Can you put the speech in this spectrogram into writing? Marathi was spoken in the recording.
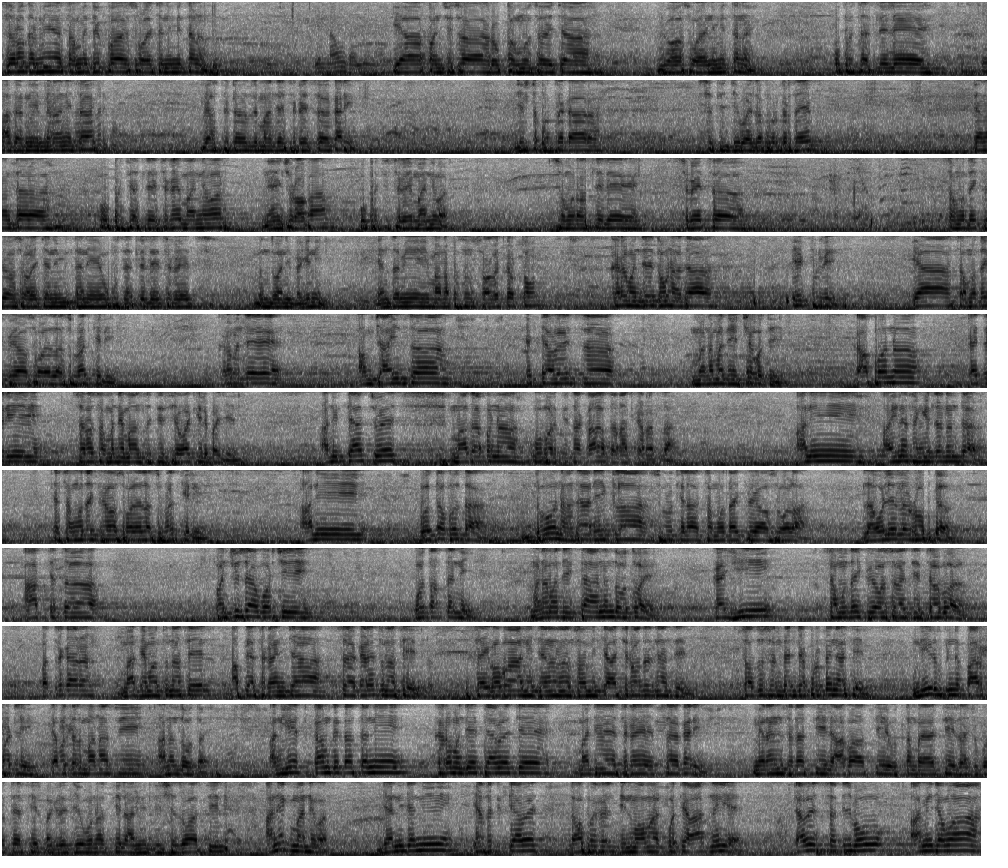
सर्वधर्मीय सामुद्रिक सोहळ्याच्या निमित्तानं या पंचवीसव्या रौप्य महोत्सवाच्या विवाह सोहळ्यानिमित्तानं उपस्थित असलेले आदरणीय मिराणी सर व्यासपीठावरील माझे सगळे सहकारी ज्येष्ठ पत्रकार सतीशजी वैजापूरकर साहेब त्यानंतर उपस्थित असलेले सगळे मान्यवर ज्ञानेश्वर बाबा उपस्थित सगळे मान्यवर समोर असलेले सगळेच सामुदायिक विवाह सोहळ्याच्या निमित्ताने उपस्थित असलेले सगळेच बंधू आणि भगिनी यांचं मी मनापासून स्वागत करतो. खरं म्हणजे दोन हजार एक पूर्वी या सामुदायिक विवाह सोहळ्याला सुरुवात केली. खरं म्हणजे आमच्या आईंचं एक त्यावेळेस मनामध्ये इच्छा होती. का आपण काहीतरी सर्वसामान्य माणसाची सेवा केली पाहिजे. आणि त्याच वेळेस माझा पण उभरतीचा काळ होता राजकारणातला. आणि आईनं सांगितल्यानंतर त्या सामुदायिक विवाह सोहळ्याला सुरुवात केली. आणि बोलता बोलता दोन हजार एकला सुरू केला सामुदायिक विवाह सोहळा. लावलेलं रोपटं आज त्याचं पंचवीसाव्या वर्षी होत असताना मनामध्ये एकटा आनंद होतोय. का ही सामुदायिक व्यवसायाची चळवळ पत्रकार माध्यमातून असेल आपल्या सगळ्यांच्या सहकार्यातून असेल साईबाबा आणि जनार्दन स्वामींच्या आशीर्वादातून असेल साधू संतांच्या कृपेने असेल निर्विघ्न पार पडले त्याबद्दल मनाशी आनंद होत आहे. आणि हेच काम करत असताना खरं म्हणजे त्यावेळेचे माझे सगळे सहकारी मिरानी सर असतील आबा असतील उत्तमबाई असतील राजू कोते असतील भगीरथ जीवन असतील अनिल शेजवळ असतील अनेक मान्यवर ज्यांनी ज्यांनी यासाठी त्यावेळेस धावपळ केली. दिनमामा कोते आज नाही आहे. त्यावेळेस सतीश भाऊ आम्ही जेव्हा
